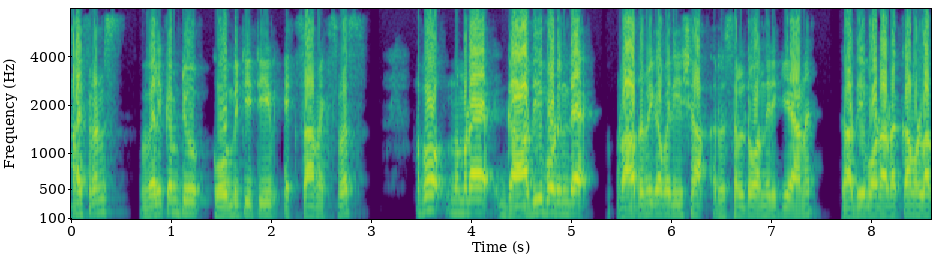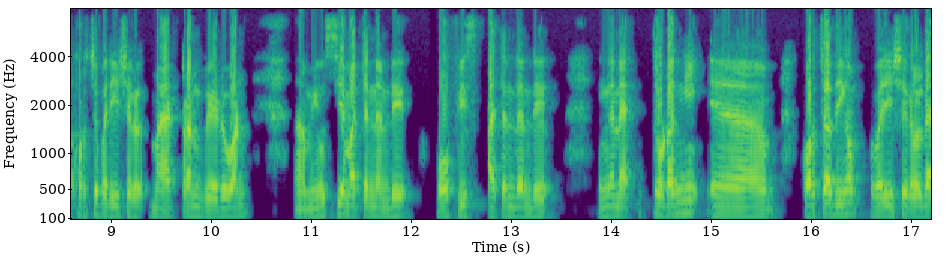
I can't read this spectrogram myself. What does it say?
Hi friends welcome to competitive exam express അപ്പോൾ നമ്മുടെ ഗാദി ബോർഡിന്റെ പ്രാഥമിക പരീക്ഷ റിസൾട്ട് വന്നിരിക്കുകയാണ്. ഗാദി ബോർഡ് അടക്കമുള്ള കുറച്ച് പരീക്ഷകൾ matron grade one museum attendant office attendant ഇങ്ങനെ തുടങ്ങി കുറച്ചധികം പരീക്ഷകളുടെ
